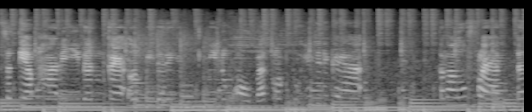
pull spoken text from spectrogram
setiap hari dan kayak lebih dari minum obat waktunya jadi kayak terlalu flat dan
